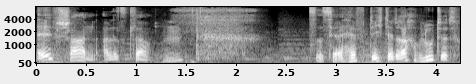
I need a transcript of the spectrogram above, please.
Elf Schaden, alles klar. Mhm. Das ist ja heftig. Der Drache blutet.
